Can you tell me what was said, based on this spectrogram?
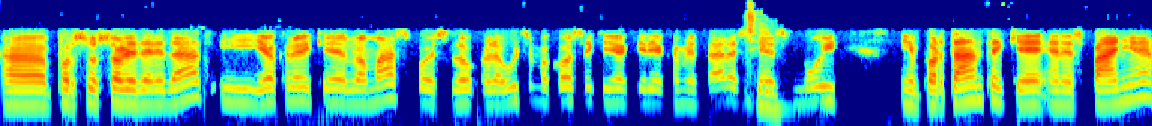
uh, por su solidaridad y yo creo que lo más, pues lo, la última cosa que yo quería comentar es sí. que es muy importante que en España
